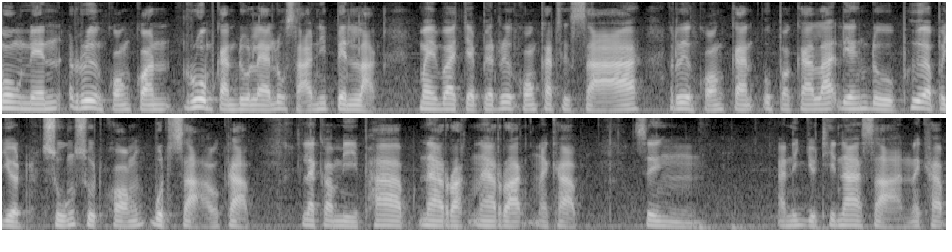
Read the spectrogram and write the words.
มุ่งเน้นเรื่องของการร่วมกันดูแลลูกสาวนี้เป็นหลัก ไม่ว่าจะเป็นเรื่องของการศึกษา เรื่องของการอุปการะเลี้ยงดูเพื่อประโยชน์สูงสุดของบุตรสาวครับ และก็มีภาพน่ารักน่ารักนะครับ ซึ่งอันนี้อยู่ที่หน้าศาลนะครับ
